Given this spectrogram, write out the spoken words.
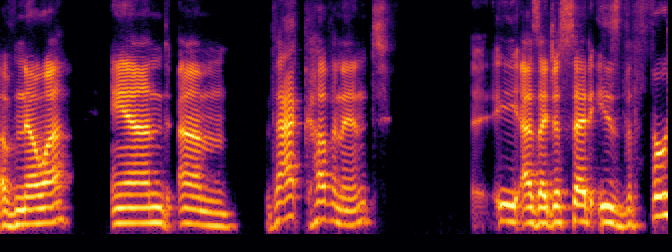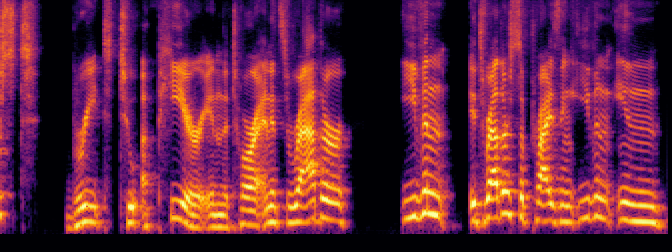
of Noah, And um, that covenant, as I just said, is the first brit to appear in the Torah. And it's rather even it's rather surprising, even in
